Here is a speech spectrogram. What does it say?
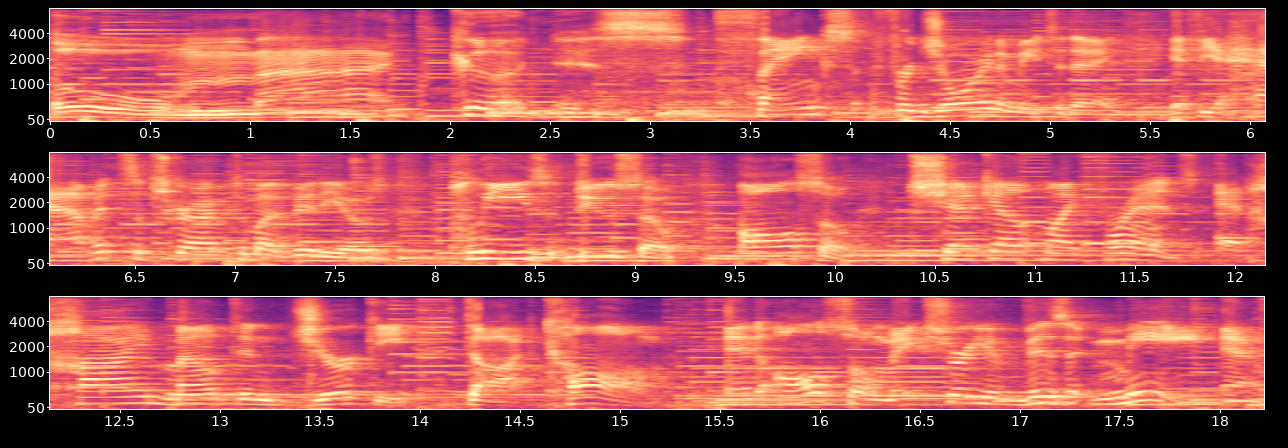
Oh my goodness. Thanks for joining me today. If you haven't subscribed to my videos, please do so. Also, check out my friends at highmountainjerky.com. And also make sure you visit me at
